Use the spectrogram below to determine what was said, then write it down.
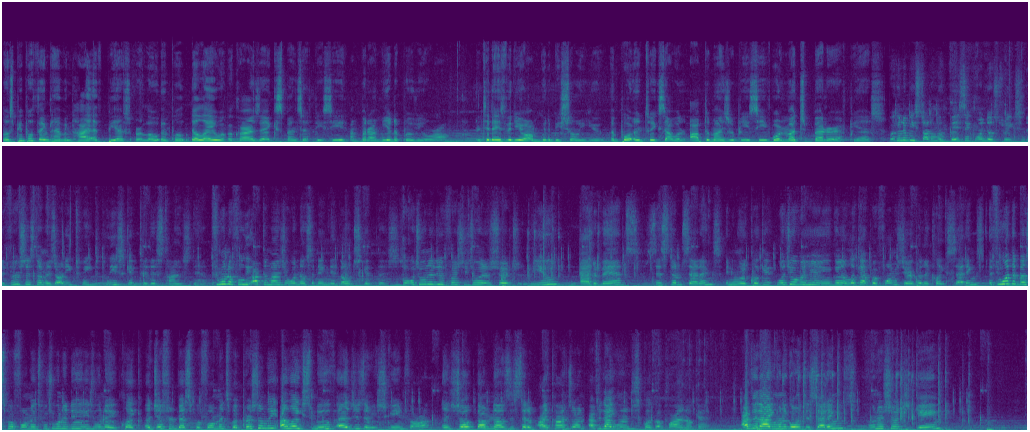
Most people think having high FPS or low input delay requires an expensive PC, um, but I'm here to prove you wrong. In today's video, I'm going to be showing you important tweaks that will optimize your PC for much better FPS. We're going to be starting with basic Windows tweaks. If your system is already tweaked, please skip to this timestamp. If you want to fully optimize your Windows setting, then don't skip this. So what you want to do first is you want to search View, Add Advanced, system settings and you want to click it once you're over here you're going to look at performance you're going to click settings. If you want the best performance what you want to do is you want to click adjust for best performance but personally i like smooth edges and screen font and show thumbnails instead of icons on. After that you want to just click apply and okay. After that you want to go into settings you want to search game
